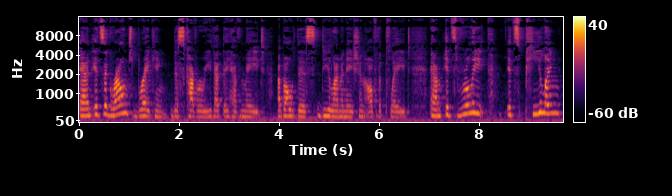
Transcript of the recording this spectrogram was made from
And it's a groundbreaking discovery that they have made about this delamination of the plate. Um, it's really, it's peeling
